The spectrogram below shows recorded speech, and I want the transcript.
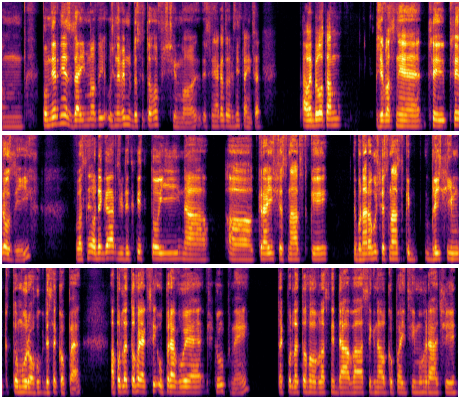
um, poměrně zajímavý, už nevím, kdo si toho všiml, jestli nějaká televizní stanice, ale bylo tam, že vlastně při, při rozích vlastně Odegaard vždycky stojí na uh, kraji šestnáctky nebo na rohu šestnáctky blížším k tomu rohu, kde se kope. A podle toho, jak si upravuje štulpny, tak podle toho vlastně dává signál kopajícímu hráči,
